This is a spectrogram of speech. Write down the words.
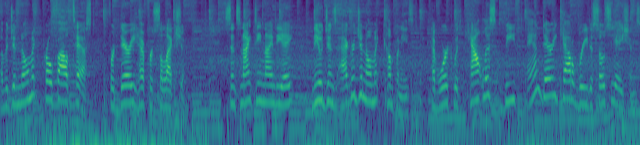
of a genomic profile test for dairy heifer selection. Since 1998, Neogen's agrogenomic companies have worked with countless beef and dairy cattle breed associations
